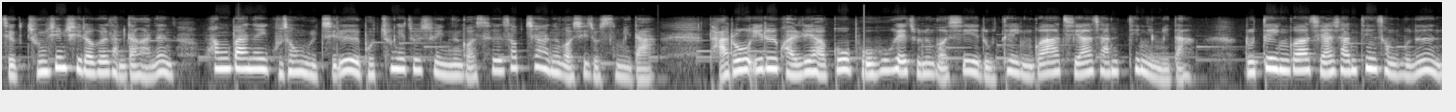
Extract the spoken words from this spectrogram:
즉 중심 시력을 담당하는 황반의 구성 물질을 보충해 줄 수 있는 것을 섭취하는 것이 좋습니다. 바로 이를 관리하고 보호해 주는 것이 루테인과 지아잔틴입니다. 루테인과 지아산틴 성분은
